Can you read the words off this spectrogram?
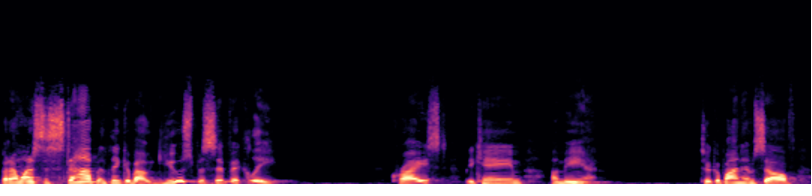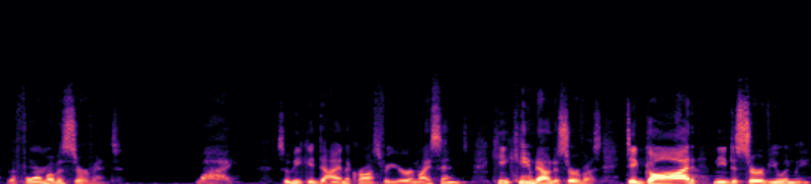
But I want us to stop and think about you specifically. Christ became a man, took upon himself the form of a servant. Why? So he could die on the cross for your and my sins. He came down to serve us. Did God need to serve you and me?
